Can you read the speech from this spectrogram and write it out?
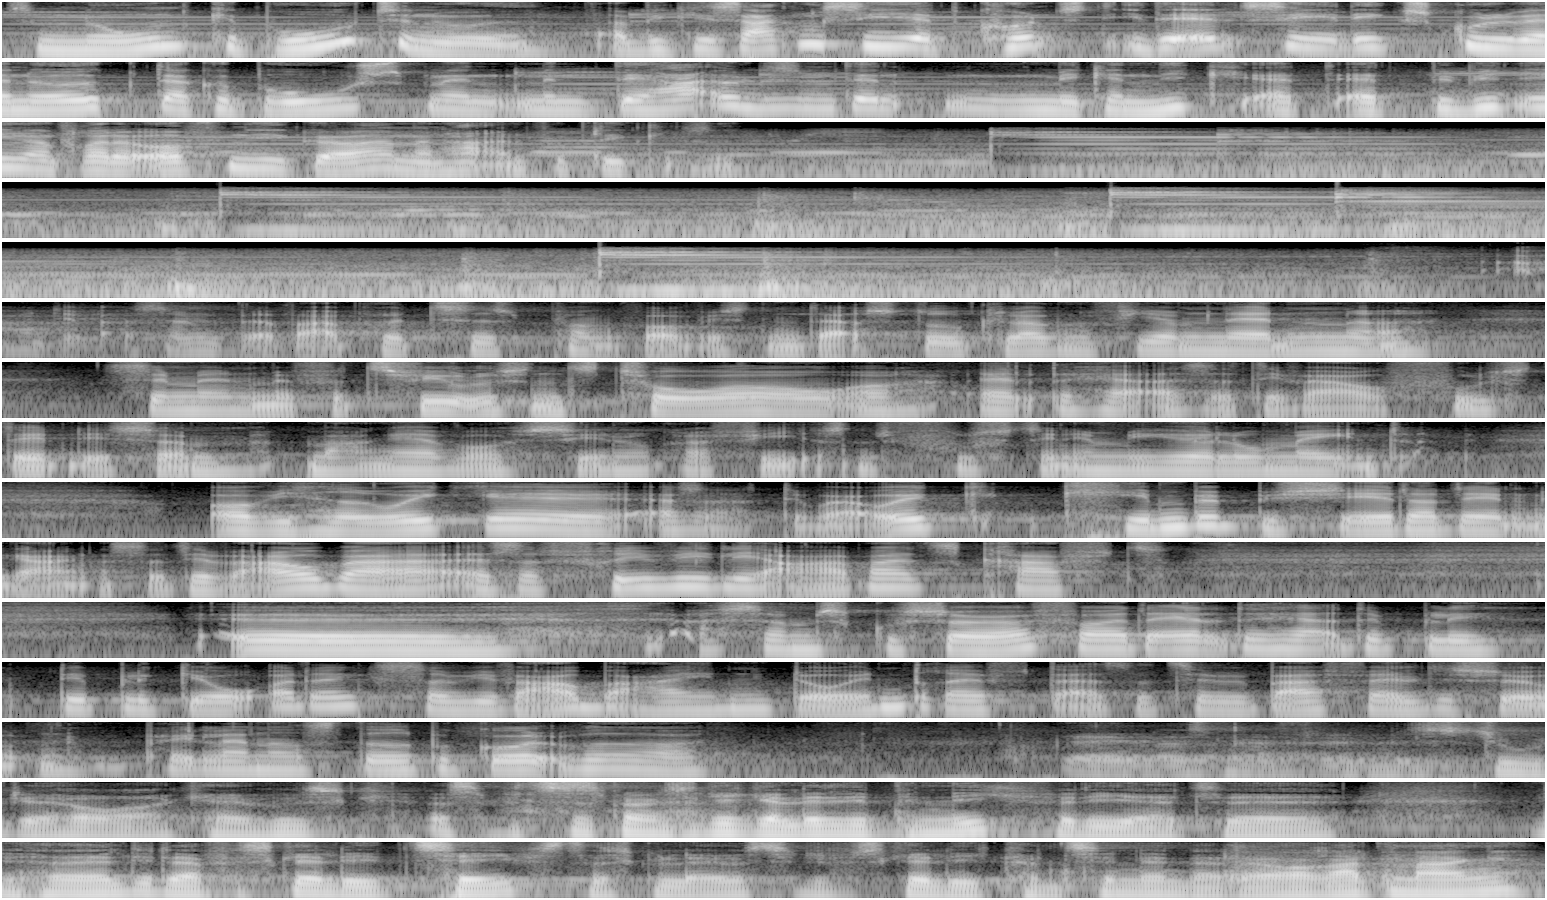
som nogen kan bruge til noget. Og vi kan sagtens sige, at kunst ideelt set ikke skulle være noget, der kan bruges, men, men det har jo ligesom den mekanik, at, at bevillinger fra det offentlige gør, at man har en forpligtelse. Der var på et tidspunkt, hvor vi sådan der stod klokken 4 om natten og simpelthen med fortvivlelsens tårer over alt det her. Altså, det var jo fuldstændig som mange af vores scenografier, sådan fuldstændig megalomant. Og vi havde jo ikke, øh, altså det var jo ikke kæmpe budgetter dengang, så det var jo bare altså frivillig arbejdskraft, øh, som skulle sørge for, at alt det her det blev, det blev gjort. Ikke? Så vi var jo bare inde i døgndrift, altså til vi bare faldt i søvn på et eller andet sted på gulvet. Og jeg endte også med at flytte mit studie herover, kan jeg huske. Altså på et tidspunkt så gik jeg lidt i panik, fordi at, øh, vi havde alle de der forskellige tapes, der skulle laves til de forskellige kontinenter. Der var ret mange.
